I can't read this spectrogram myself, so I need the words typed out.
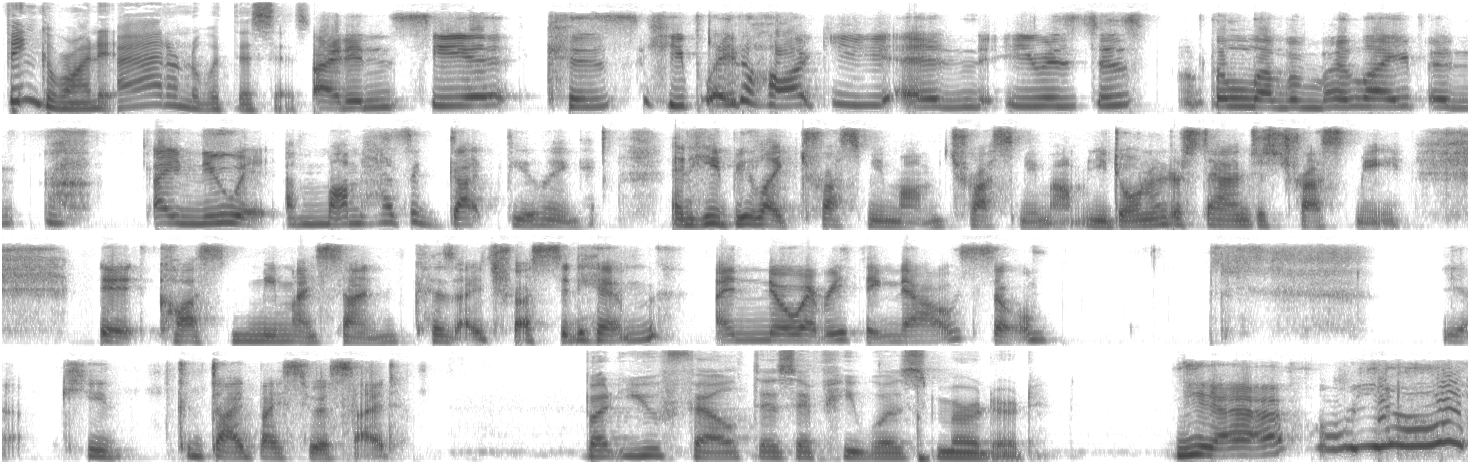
finger on it i don't know what this is I didn't see it because he played hockey and he was just the love of my life. And I knew it. A mom has a gut feeling. And he'd be like, Trust me, mom. Trust me, mom. You don't understand. Just trust me. It cost me my son because I trusted him. I know everything now. So, yeah, he died by suicide. but you felt as if he was murdered Yeah. Oh,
